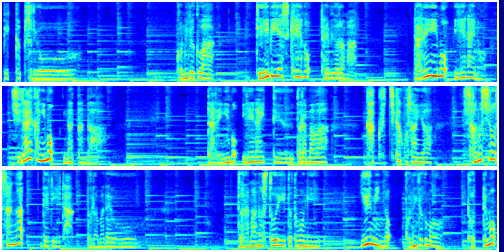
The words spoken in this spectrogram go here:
ピックアップするよ。この曲は TBS 系のテレビドラマ、誰にも言えないの主題歌にもなったんだ。誰にも言えないっていうドラマは、角千佳子さんや佐野史郎さんが出ていたドラマだよ。ドラマのストーリーとともに、ユーミンのこの曲もとっても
